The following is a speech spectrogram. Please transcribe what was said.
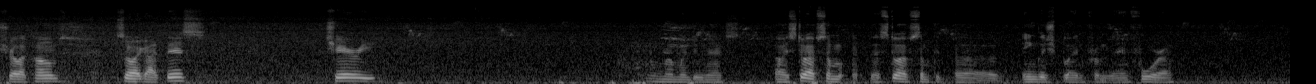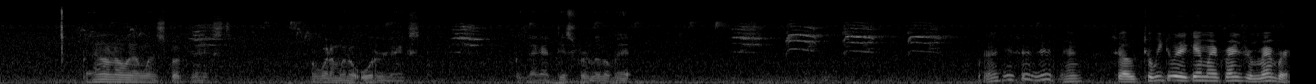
Sherlock Holmes. So I got this cherry. What am I gonna do next? Oh, I still have some. I still have some uh, English blend from the Amphora, but I don't know what I'm to smoke next, or what I'm going to order next. Because I got this for a little bit. But I guess that's it, man. So till we do it again, my friends, remember,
